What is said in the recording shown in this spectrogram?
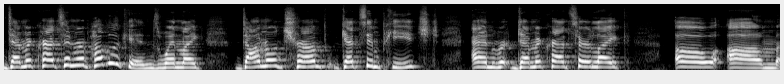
Democrats and Republicans when like Donald Trump gets impeached and re- Democrats are like, "Oh, um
